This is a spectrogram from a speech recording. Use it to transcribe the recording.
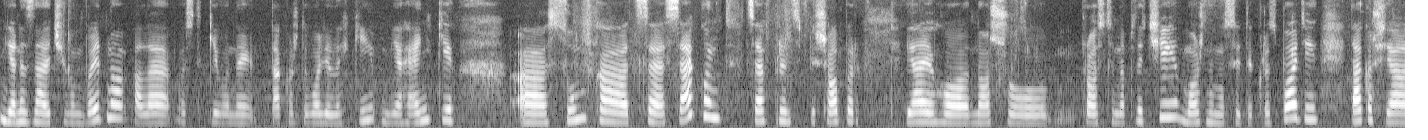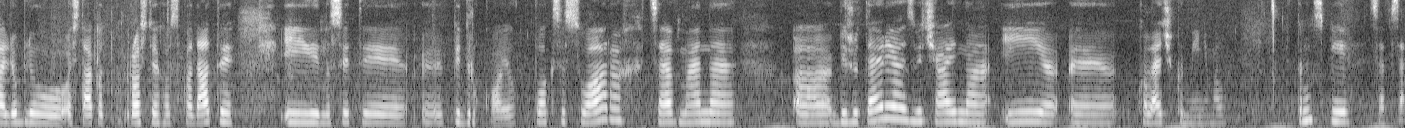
Я не знаю, чи вам видно, але ось такі вони також доволі легкі, м'ягенькі. Е, Сумка це секонд, це в принципі шопер. Я його ношу просто на плечі, можна носити кросбоді. Також я люблю ось так, от просто його складати і носити е, під рукою. По аксесуарах це в мене е, біжутерія звичайна і е, колечко мінімал. В принципі, це все.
